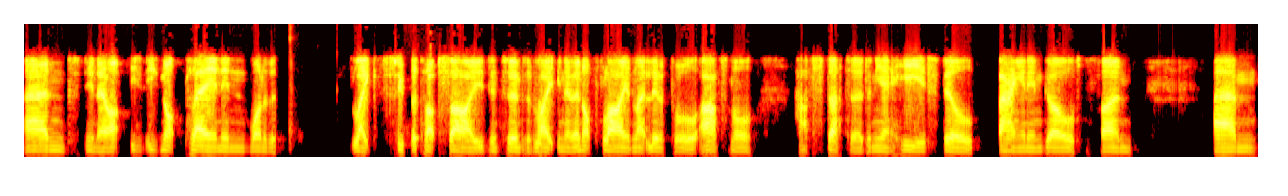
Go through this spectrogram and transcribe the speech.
and you know he's, not playing in one of the like super top sides in terms of like you know they're not flying like Liverpool, Arsenal have stuttered, and yet he is still banging in goals for fun. Um,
